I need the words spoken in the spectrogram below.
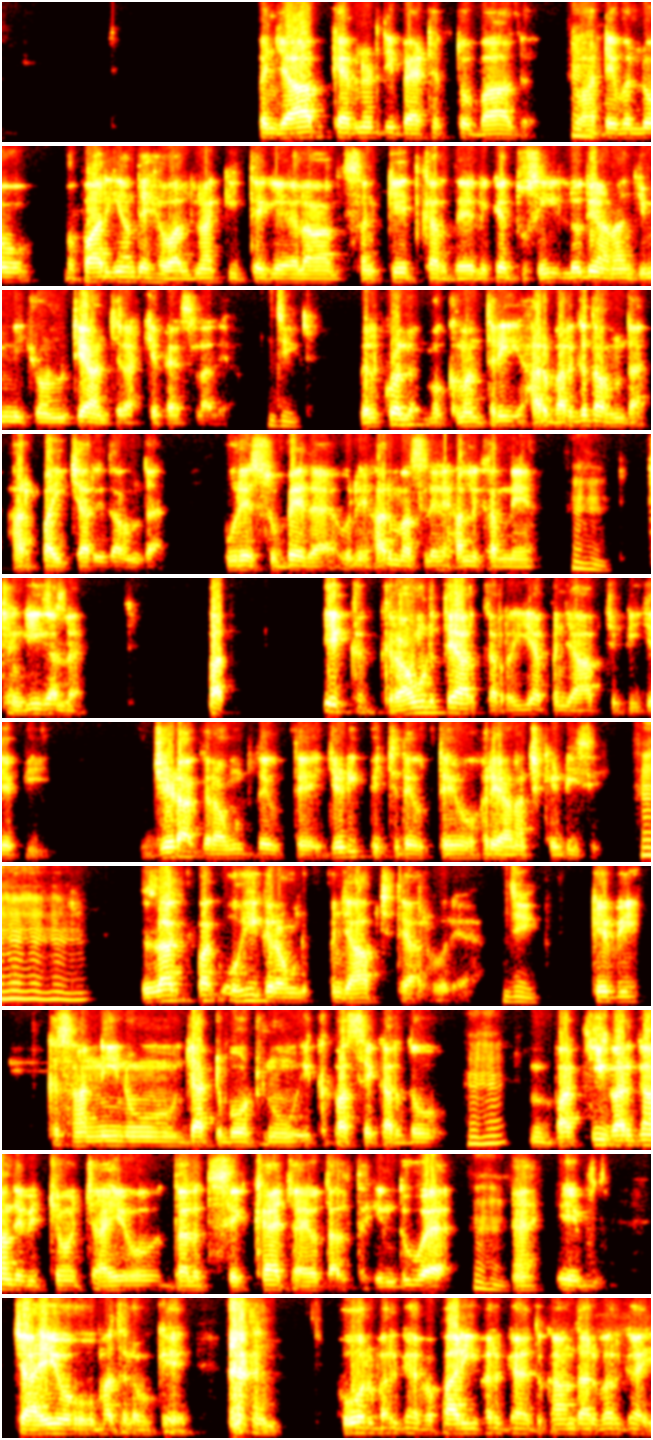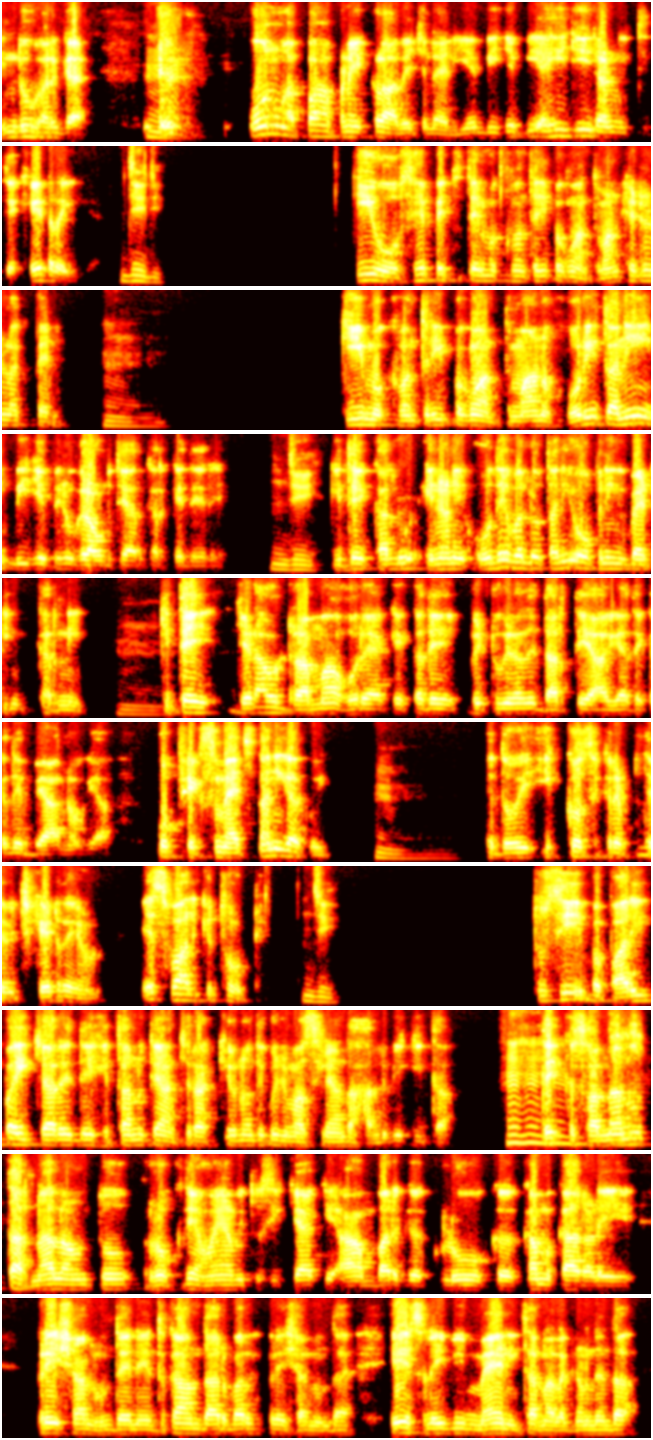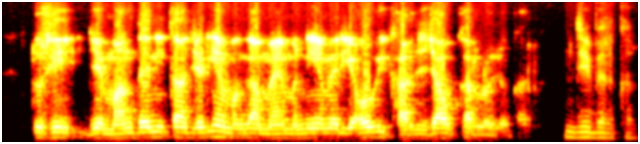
ਪੰਜਾਬ ਕੈਬਨਿਟ ਦੀ ਬੈਠਕ ਤੋਂ ਬਾਅਦ ਤੁਹਾਡੇ ਵੱਲੋਂ ਵਪਾਰੀਆਂ ਦੇ ਹਵਾਲੇ ਨਾਲ ਕੀਤੇ ਗਏ ਐਲਾਨ ਸੰਕੇਤ ਕਰਦੇ ਨੇ ਕਿ ਤੁਸੀਂ ਲੁਧਿਆਣਾ ਜਿਮਨੀ ਚੋਣ ਨੂੰ ਧਿਆਨ 'ਚ ਰੱਖ ਕੇ ਫੈਸਲਾ ਲਿਆ। ਜੀ। ਬਿਲਕੁਲ ਮੁੱਖ ਮੰਤਰੀ ਹਰ ਵਰਗ ਦਾ ਹੁੰਦਾ ਹੈ, ਹਰ ਭਾਈਚਾਰੇ ਦਾ ਹੁੰਦਾ ਹੈ, ਪੂਰੇ ਸੂਬੇ ਦਾ ਉਹਨੇ ਹਰ ਮਸਲੇ ਹੱਲ ਕਰਨੇ ਆ ਹੂੰ, ਚੰਗੀ ਗੱਲ ਹੈ ਇੱਕ ਗਰਾਊਂਡ ਤਿਆਰ ਕਰ ਰਹੀ ਹੈ ਪੰਜਾਬ 'ਚ ਬੀਜੇਪੀ ਜਿਹੜਾ ਗਰਾਊਂਡ ਦੇ ਉੱਤੇ ਜਿਹੜੀ ਪਿੱਚ ਦੇ ਉੱਤੇ ਉਹ ਹਰਿਆਣਾ 'ਚ ਖੇਡੀ ਸੀ। ਹੂੰ, ਹੂੰ, ਹੂੰ, ਲਗਭਗ ਉਹੀ ਗਰਾਊਂਡ ਪੰਜਾਬ 'ਚ ਤਿਆਰ ਹੋ ਰਿਹਾ ਹੈ। ਜੀ। ਕਿ ਵੀ ਕਿਸਾਨੀ ਨੂੰ ਜੱਟ ਵੋਟ ਨੂੰ ਇੱਕ ਪਾਸੇ ਕਰ ਦੋ। ਹੂੰ, ਹੂੰ, ਬਾਕੀ ਵਰਗਾਂ ਦੇ ਵਿੱਚੋਂ ਚਾਹੇ ਉਹ ਦਲਿਤ ਸਿੱਖ ਹੈ ਚਾਹੇ ਉਹ ਦਲਿਤ ਹਿੰਦੂ ਹੈ ਇਹ ਚਾਹੇ ਉਹ ਮਤਲਬ ਕਿ ਹੋਰ ਵਰਗ ਹੈ ਵਪਾਰੀ ਵਰਗ ਹੈ ਦੁਕਾਨਦਾਰ ਵਰਗ ਹੈ ਹਿੰਦੂ ਵਰਗ ਹੂੰ, ਉਹਨੂੰ ਆਪਾਂ ਆਪਣੇ ਕਲਾਵੇ ਚ ਲੈ ਲਈਏ ਬੀਜੇਪੀ ਇਹੀ ਜੀ ਰਣਨੀਤੀ ਤੇ ਖੇਡ ਰਹੀ ਹੈ। ਜੀ, ਜੀ। ਕੀ ਉਸੇ ਪਿੱਚ ਤੇ ਮੁੱਖ ਮੰਤਰੀ ਭਗਵੰਤ ਮਾਨ ਖੇਡਣ ਲੱਗ ਪਏ ਨੇ? ਹੂੰ, ਕੀ ਮੁੱਖ ਮੰਤਰੀ ਭਗਵੰਤ ਮਾਨ ਹੋਰੀ ਤਾਂ ਨਹੀਂ ਬੀਜੇਪੀ ਨੂੰ ਗਰਾਊਂਡ ਤਿਆਰ ਕਰਕੇ ਦੇ ਰਹੇ? ਜੀ। ਕਿਤੇ ਕੱਲ ਨੂੰ ਇਹਨਾਂ ਨੇ ਉਹਦੇ ਵੱਲੋਂ ਤਾਂ ਨਹੀਂ ਓਪਨਿੰਗ ਬੈਟਿੰਗ ਕਰਨੀ? ਕਿਤੇ ਜਿਹੜਾ ਉਹ ਡਰਾਮਾ ਹੋ ਰਿਹਾ ਕਿ ਕਦੇ ਬਿੱਟੂ ਇਹਨਾਂ ਦੇ ਦਰ ਤੇ ਆ ਗਿਆ ਤੇ ਕਦੇ ਬਿਆਨ ਹੋ ਗਿਆ ਉਹ ਫਿਕਸ ਮੈਚ ਤਾਂ ਨਹੀਂਗਾ ਕੋਈ? ਹੂੰ, ਇਹ ਦੋ ਇੱਕੋ ਸਕ੍ਰਿਪਟ ਦੇ ਵਿੱਚ ਖੇਡ ਰਹੇ ਹੋਣ। ਇਹ ਸਵਾਲ ਕਿੱਥੋਂ ਉੱਠੇ? ਜੀ। ਤੁਸੀਂ ਵਪਾਰੀ ਭਾਈਚਾਰੇ ਦੇ ਹਿੱਤਾਂ ਨੂੰ ਧਿਆਨ 'ਚ ਰੱਖ ਕੇ ਉਹਨਾਂ ਦੇ ਕੁਝ ਮਸਲਿਆਂ ਦਾ ਹੱਲ ਵੀ ਕੀਤਾ ਤੇ ਕਿਸਾਨਾਂ ਨੂੰ ਧਰਨਾ ਲਾਉਣ ਤੋਂ ਰੋਕਦਿਆਂ ਹੋਇਆਂ ਵੀ ਤੁਸੀਂ ਕਿਹਾ ਕਿ ਆਮ ਵਰਗ ਲੋਕ ਕੰਮਕਾਰ ਵਾਲੇ ਪਰੇਸ਼ਾਨ ਹੁੰਦੇ ਨੇ ਦੁਕਾਨਦਾਰ ਵਰਗ ਪਰੇਸ਼ਾਨ ਹੁੰਦਾ ਹੈ। ਇਸ ਲਈ ਵੀ ਮੈਂ ਨਹੀਂ ਧਰਨਾ ਲੱਗਣ ਦਿੰਦਾ। ਤੁਸੀਂ ਜੇ ਮੰਨਦੇ ਨਹੀਂ ਤਾਂ ਜਿਹੜੀਆਂ ਮੰਗਾਂ ਮੈਂ ਮੰਨੀਆਂ ਮੇਰੀਆਂ ਉਹ ਵੀ ਖਰਚ ਜਾਓ ਕਰ ਲਓ ਜੋ ਕਰ ਜੀ, ਬਿਲਕੁਲ।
